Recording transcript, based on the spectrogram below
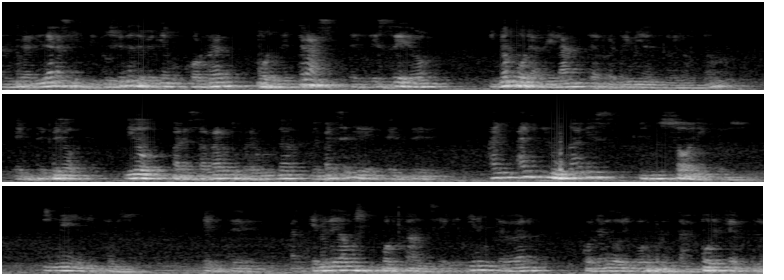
en realidad las instituciones deberían correr por detrás del deseo y no por adelante reprimiéndolo, ¿no? Este, pero digo, para cerrar tu pregunta, me parece que este, hay, hay lugares insólitos, inéditos, este, que no le damos importancia, que tienen que ver con algo de lo que vos preguntás. Por ejemplo,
